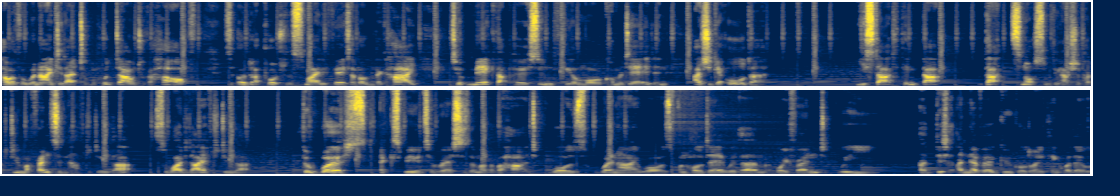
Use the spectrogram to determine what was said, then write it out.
However, when I did, I took my hood down, took a hat off, approached with a smiley face, I'd be like, hi, to make that person feel more accommodated. And as you get older, you start to think that that's not something I should have had to do. My friends didn't have to do that. So why did I have to do that? The worst experience of racism I've ever had was when I was on holiday with um, a boyfriend. We, I, this, I never Googled or anything whether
